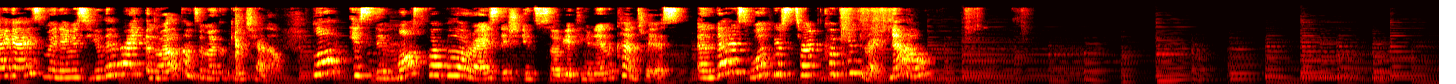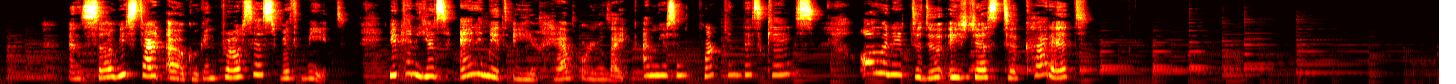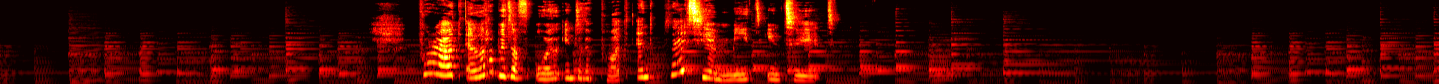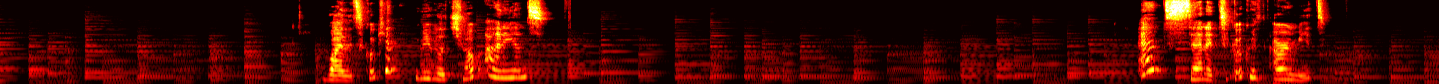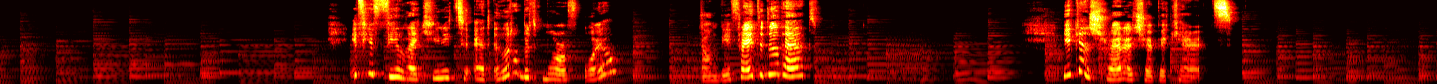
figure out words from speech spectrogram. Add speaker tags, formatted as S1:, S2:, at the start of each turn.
S1: Hi guys, my name is Yulia Ride and welcome to my cooking channel. Plov is the most popular rice dish in Soviet Union countries and that is what we start cooking right now. And so we start our cooking process with meat. You can use any meat you have or you like. I'm using pork in this case. All we need to do is just to cut it Out a little bit of oil into the pot and place your meat into it. While it's cooking, we will chop onions. And send it to cook with our meat. If you feel like you need to add a little bit more of oil, don't be afraid to do that. You can shred or chop your carrots.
